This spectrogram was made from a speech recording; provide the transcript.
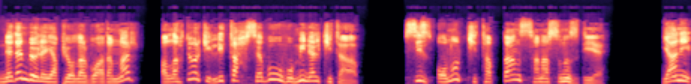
neden böyle yapıyorlar bu adamlar? Allah diyor ki litahsebuhu minel kitab. Siz onu kitaptan sanasınız diye. Yani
